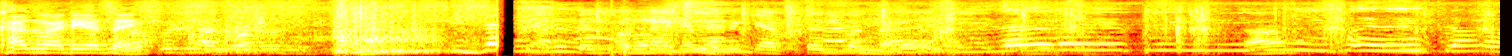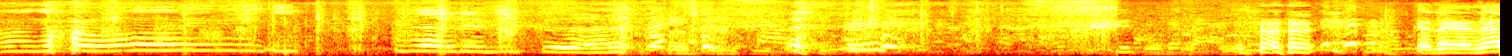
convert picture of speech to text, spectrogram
खास वाटिकाच आहे. कसा कसा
